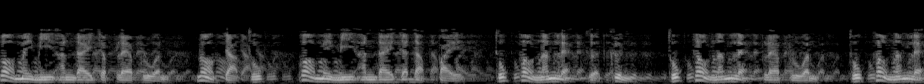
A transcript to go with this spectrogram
ก็ไม่มีอันใดจะแปรปรวน นอกจากทุกข์ก็ไม่มีอันใดจะดับไป ทุกเท่านั้นแหละเกิดขึ้น ทุกเท่านั้นแหละแปรปรวน ทุกเท่านั้นแหละ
